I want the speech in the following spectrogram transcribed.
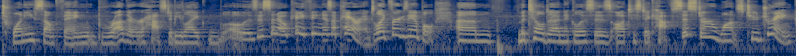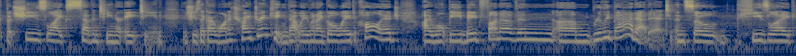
20 something brother, has to be like, Whoa, is this an okay thing as a parent? Like, for example, um, Matilda, Nicholas's autistic half sister, wants to drink, but she's like 17 or 18. And she's like, I want to try drinking. That way, when I go away to college, I won't be made fun of and um, really bad at it. And so he's like,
